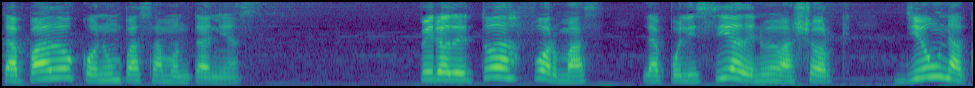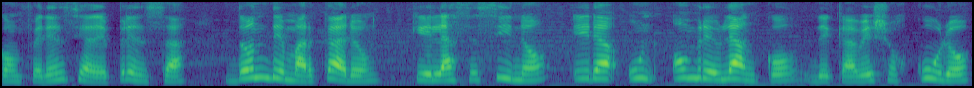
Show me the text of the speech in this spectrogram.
tapado con un pasamontañas. Pero de todas formas, la policía de Nueva York dio una conferencia de prensa donde marcaron que el asesino era un hombre blanco de cabello oscuro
